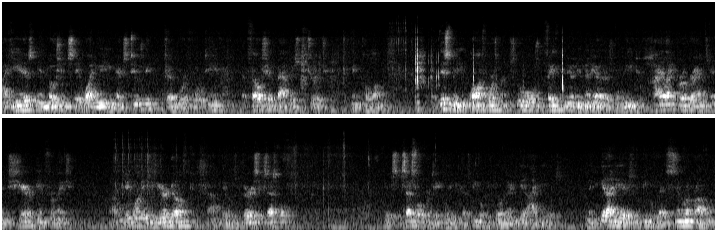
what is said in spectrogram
Ideas in Motion statewide meeting next Tuesday, February 14th, at Fellowship Baptist Church in Columbus. At this meeting, law enforcement, schools, the faith community, and many others will meet to highlight programs and share information. Uh, We did one of these a year ago. Uh, It was very successful. It was successful particularly because people could go there and get ideas. And they could get ideas from people who had similar problems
